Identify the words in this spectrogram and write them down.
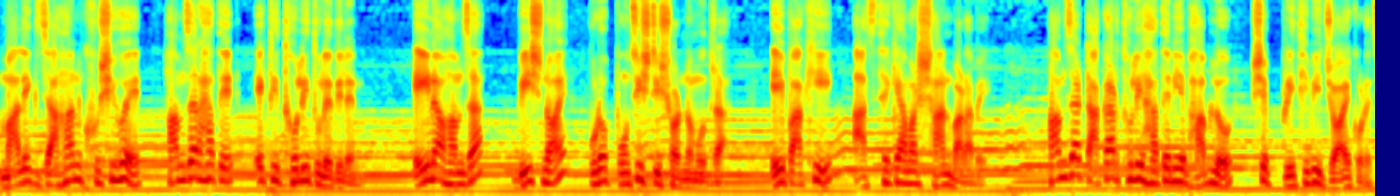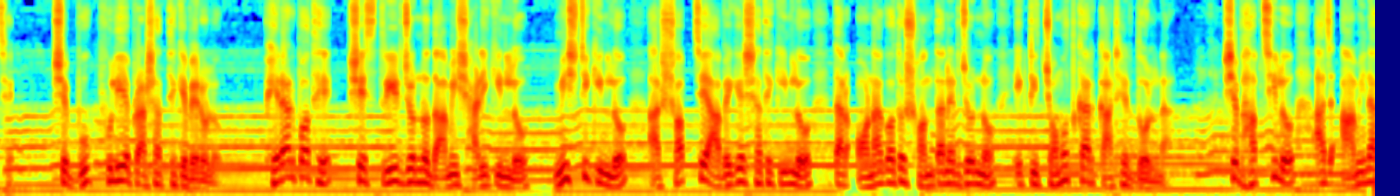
মালিক জাহান খুশি হয়ে হামজার হাতে একটি থলি তুলে দিলেন। এই নাও হামজা বিশ নয়, পুরো পঁচিশটি স্বর্ণমুদ্রা এই পাখি আজ থেকে আমার শান বাড়াবে। হামজা টাকার থলি হাতে নিয়ে ভাবল, সে পৃথিবী জয় করেছে। সে বুক ফুলিয়ে প্রাসাদ থেকে বেরোলো। ফেরার পথে সে স্ত্রীর জন্য দামি শাড়ি কিনল, মিষ্টি কিনল আর সবচেয়ে আবেগের সাথে কিনল তার অনাগত সন্তানের জন্য একটি চমৎকার কাঠের দোলনা। সে ভাবছিল, আজ আমিনা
